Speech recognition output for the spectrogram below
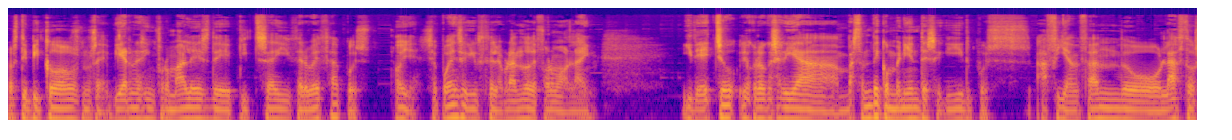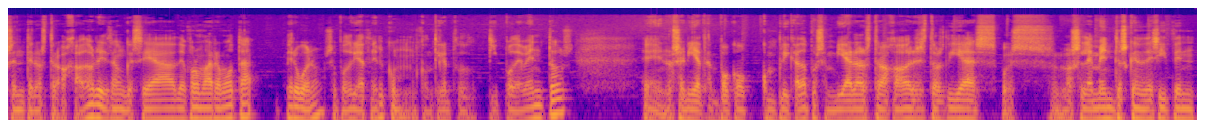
Los típicos no sé viernes informales de pizza y cerveza pues oye se pueden seguir celebrando de forma online y de hecho yo creo que sería bastante conveniente seguir pues afianzando lazos entre los trabajadores aunque sea de forma remota pero bueno se podría hacer con, con cierto tipo de eventos. Eh, no sería tampoco complicado pues enviar a los trabajadores estos días pues los elementos que necesiten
